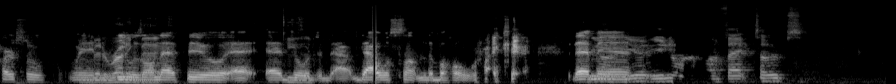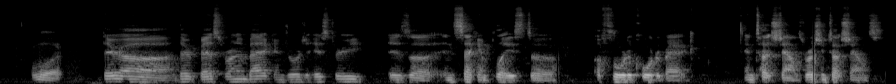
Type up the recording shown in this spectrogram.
Herschel, when he running was on that field at, at He's a- Georgia, that, that was something to behold right there. That You know, man, you, you know a fun fact, Tobes? what? Their uh their best running back in Georgia history is uh in second place to a Florida quarterback in touchdowns, rushing touchdowns.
